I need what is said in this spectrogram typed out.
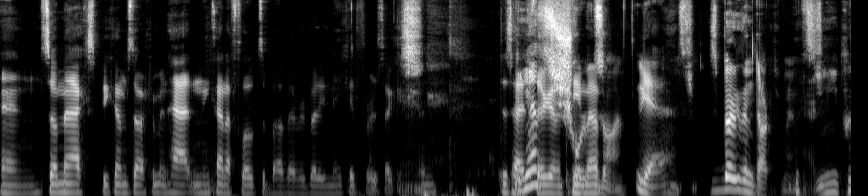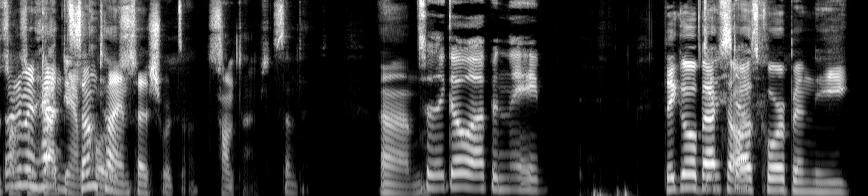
And so Max becomes Dr. Manhattan. He kind of floats above everybody naked for a second and decides he has they're gonna team up. shorts on. Yeah, that's true. He's better than Doctor Manhattan. He puts Dr. on some Manhattan goddamn sometimes clothes. has shorts on. Sometimes. Sometimes. Um So they go up and they They go back to stuff. Oscorp and he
